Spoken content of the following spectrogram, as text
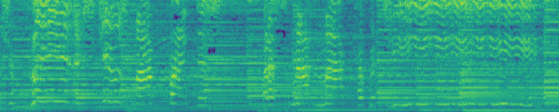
Won't you please excuse my frankness, but it's not my cup of tea.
